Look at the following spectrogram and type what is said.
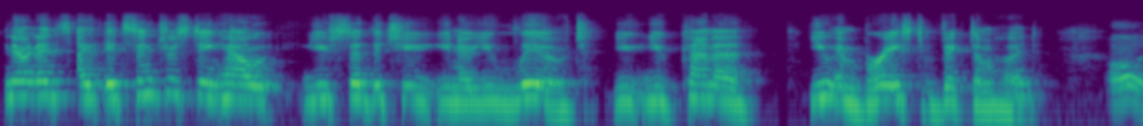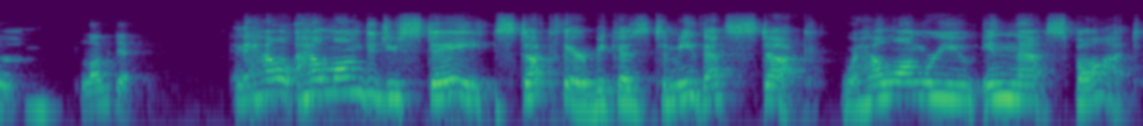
You know, and it's it's interesting how you said that you you know you lived you you kind of you embraced victimhood. Oh, um, loved it. And how how long did you stay stuck there? Because to me, that's stuck. How long were you in that spot?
